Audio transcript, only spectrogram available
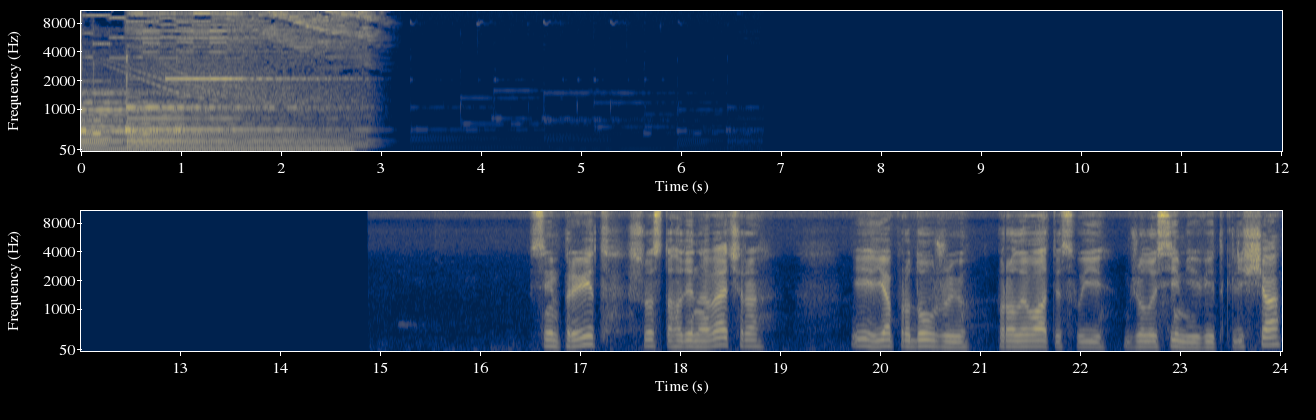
Всім привіт! 6 година вечора. І я продовжую проливати свої бджолосім'ї від кліща.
